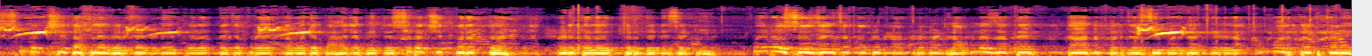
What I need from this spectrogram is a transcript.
सुरक्षित आपल्या घरच्याकडे परतण्याच्या प्रयत्नामध्ये पाहायला मिळतोय सुरक्षित परततोय आणि त्याला उत्तर देण्यासाठी वैरव सुजय संघाकडून आक्रमण लावलं जातंय दहा नंबर जर्सी परिधान केलेला अमर तटकरे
